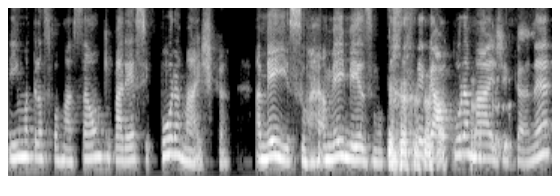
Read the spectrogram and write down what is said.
em uma transformação que parece pura mágica. Amei isso, amei mesmo. Legal, pura mágica, né?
